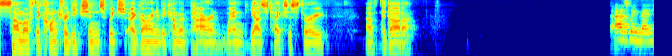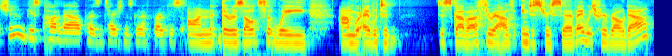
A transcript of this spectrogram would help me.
some of the contradictions which are going to become apparent when Yaz takes us through uh, the data. As we mentioned, this part of our presentation is going to focus on the results that we um, were able to discover through our industry survey, which we rolled out.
